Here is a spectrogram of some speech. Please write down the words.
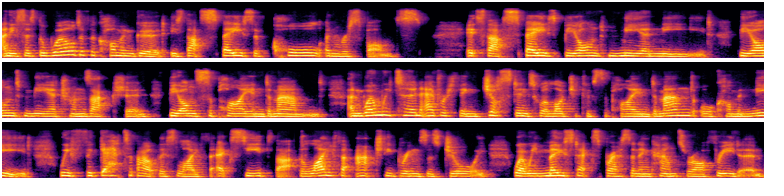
And he says the world of the common good is that space of call and response it's that space beyond mere need, beyond mere transaction, beyond supply and demand. And when we turn everything just into a logic of supply and demand or common need, we forget about this life that exceeds that, the life that actually brings us joy, where we most express and encounter our freedom.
